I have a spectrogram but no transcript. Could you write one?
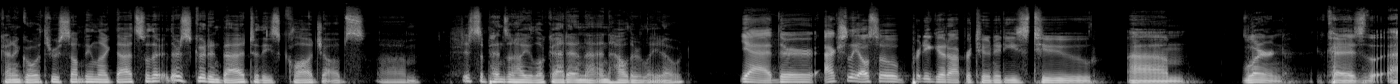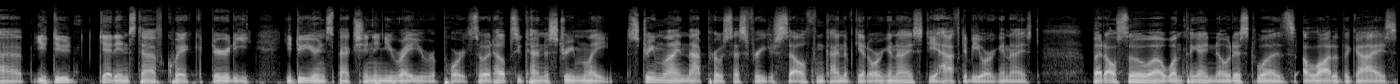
kind of go through something like that. So there, there's good and bad to these claw jobs. Um, just depends on how you look at it and, and how they're laid out. Yeah, they're actually also pretty good opportunities to um, learn because uh, you do get in stuff quick, dirty. You do your inspection and you write your report. So it helps you kind of streamline streamline that process for yourself and kind of get organized. You have to be organized. But also, uh, one thing I noticed was a lot of the guys.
